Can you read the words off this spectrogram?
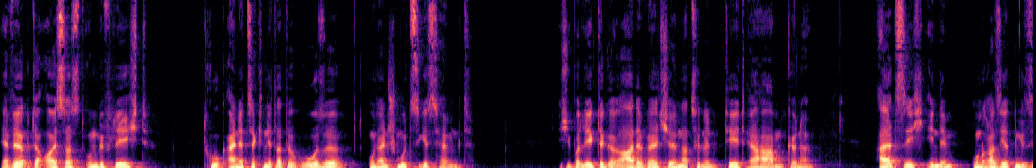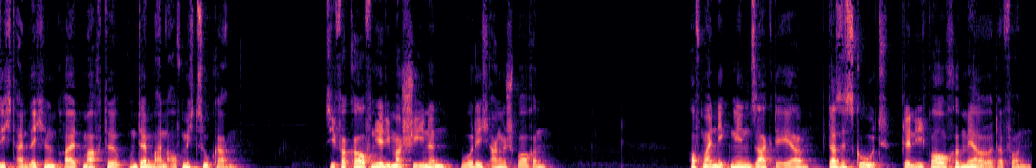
Er wirkte äußerst ungepflegt trug eine zerknitterte Hose und ein schmutziges Hemd. Ich überlegte gerade, welche Nationalität er haben könne, als sich in dem unrasierten Gesicht ein Lächeln breit machte und der Mann auf mich zukam. Sie verkaufen hier die Maschinen? wurde ich angesprochen. Auf mein Nicken hin sagte er, das ist gut, denn ich brauche mehrere davon.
